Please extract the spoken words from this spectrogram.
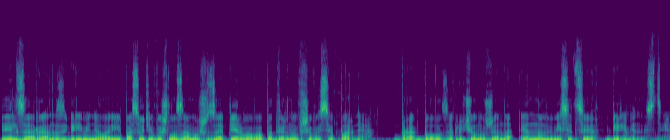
Эльза рано забеременела и, по сути, вышла замуж за первого подвернувшегося парня. Брак был заключен уже на энном месяце беременности.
